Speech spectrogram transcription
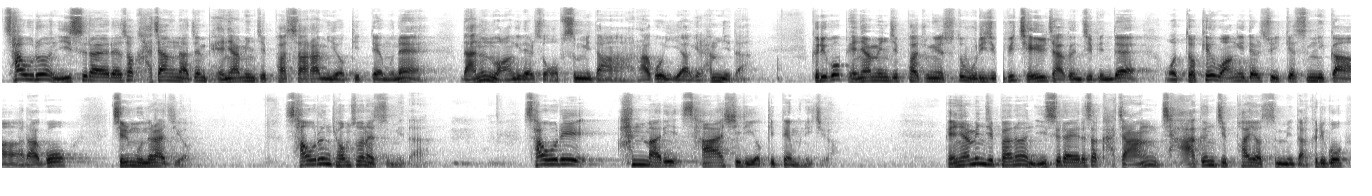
사울은 이스라엘에서 가장 낮은 베냐민 지파 사람이었기 때문에 나는 왕이 될 수 없습니다. 라고 이야기를 합니다. 그리고 베냐민 지파 중에서도 우리 집이 제일 작은 집인데 어떻게 왕이 될 수 있겠습니까? 라고 질문을 하지요. 사울은 겸손했습니다. 사울이 한 말이 사실이었기 때문이지요. 베냐민 지파는 이스라엘에서 가장 작은 지파였습니다. 그리고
